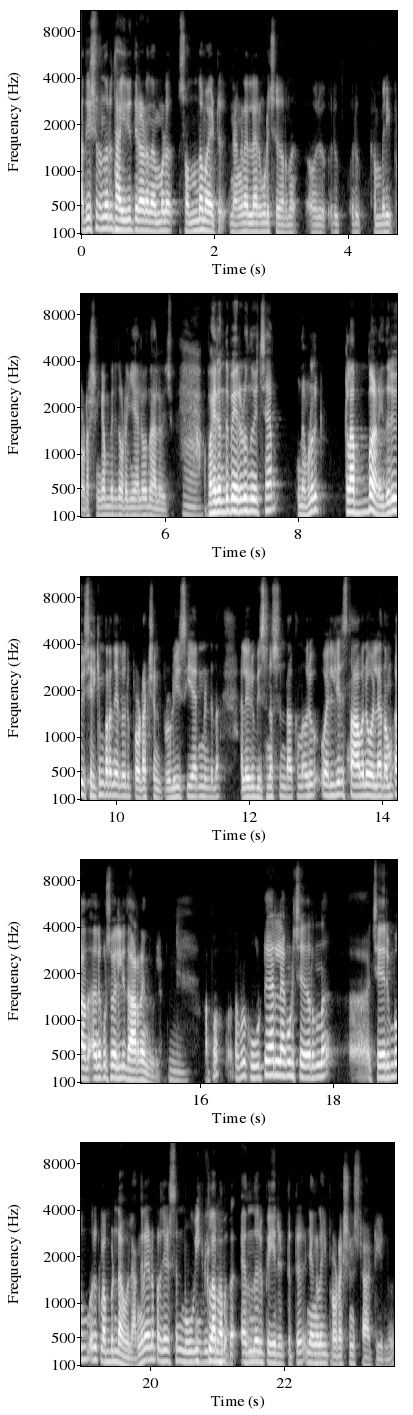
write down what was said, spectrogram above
അതീഷ് തന്നൊരു ധൈര്യത്തിലാണ് നമ്മൾ സ്വന്തമായിട്ട് ഞങ്ങളെല്ലാവരും കൂടി ചേർന്ന് ഒരു ഒരു ഒരു കമ്പനി പ്രൊഡക്ഷൻ കമ്പനി തുടങ്ങിയാലോ എന്ന് ആലോചിച്ചു. അപ്പോൾ അതിനെന്ത് പേരിടുമെന്ന് വെച്ചാൽ നമ്മളൊരു ക്ലബ്ബാണ്. ഇതൊരു ശരിക്കും പറഞ്ഞാൽ ഒരു പ്രൊഡക്ഷൻ പ്രൊഡ്യൂസ് ചെയ്യാൻ വേണ്ടുന്ന അല്ലെങ്കിൽ ഒരു ബിസിനസ് ഉണ്ടാക്കുന്ന ഒരു വലിയൊരു സ്ഥാപനമല്ല. നമുക്ക് അതിനെക്കുറിച്ച് വലിയ ധാരണയൊന്നുമില്ല. അപ്പോൾ നമ്മൾ കൂട്ടുകാരെല്ലാം കൂടി ചേർന്ന് ചേരുമ്പം ഒരു ക്ലബ്ബ് ഉണ്ടാവില്ല അങ്ങനെയാണ് പ്രജേഴ്സൺ മൂവി ക്ലബ് ക്ലബ്ബ്. എന്നൊരു പേരിട്ടിട്ട് ഞങ്ങൾ ഈ പ്രൊഡക്ഷൻ സ്റ്റാർട്ട് ചെയ്യുന്നത്.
